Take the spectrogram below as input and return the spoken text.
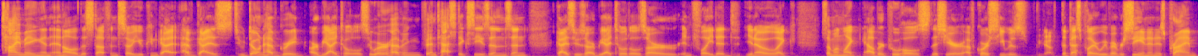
timing and, and all of this stuff. And so you can guy, have guys who don't have great RBI totals who are having fantastic seasons and guys whose RBI totals are inflated. You know, like someone like Albert Pujols this year. Of course, he was you know, the best player we've ever seen in his prime.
